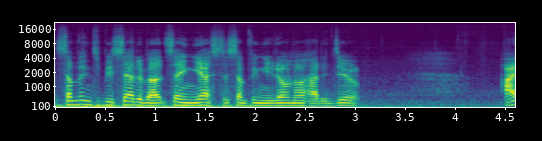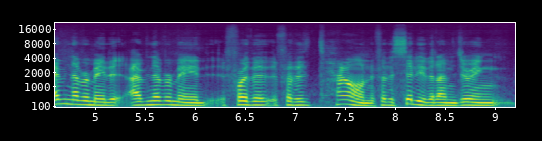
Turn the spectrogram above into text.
something to be said about saying yes to something you don't know how to do. I've never made it. I've never made for the for the town for the city that I'm doing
